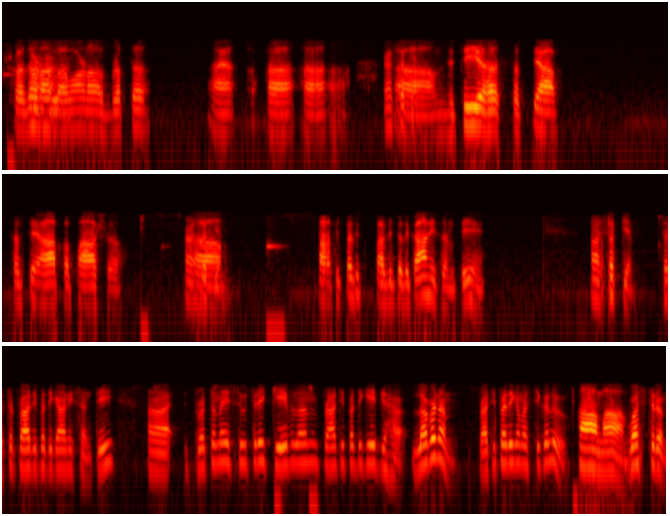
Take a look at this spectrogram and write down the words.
श्रदण लवण व्रत द्वितीयः सत्या सत्यापपाश। प्रातिपदिक प्रातिपदिकानि सन्ति। सत्यं तत्र प्रातिपदिकानि सन्ति। प्रथमे सूत्रे केवलं प्रातिपदिकेभ्यः। लवणं प्रातिपदिकमस्ति खलु वस्त्रं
